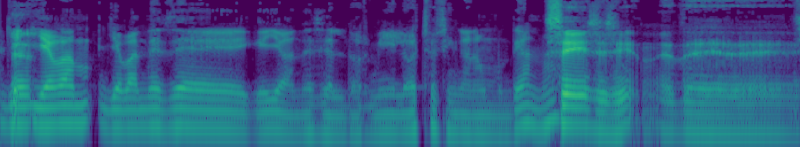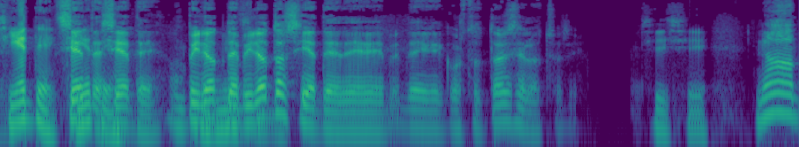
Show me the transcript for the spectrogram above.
llevan, llevan desde que llevan desde el 2008 sin ganar un mundial, ¿no? Sí, sí, sí. De, Siete, Siete, siete. siete. Un piloto, de 2007. pilotos, siete. De, de constructores, el ocho, sí. Sí, sí. No,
